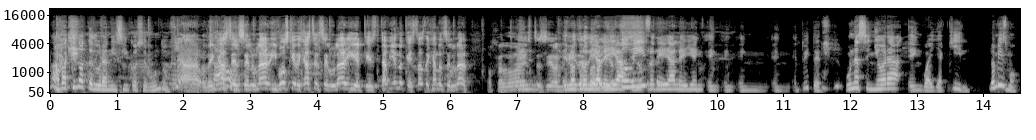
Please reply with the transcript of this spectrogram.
No, aquí no te dura ni cinco segundos. Claro, dejaste Chao. el celular y vos que dejaste el celular y el que está viendo que estás dejando el celular, ojalá El- este se olvide El otro día leía, el otro día leí en, en- en- en- en- en Twitter, una señora en Guayaquil, lo mismo,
